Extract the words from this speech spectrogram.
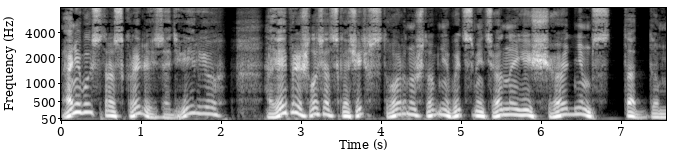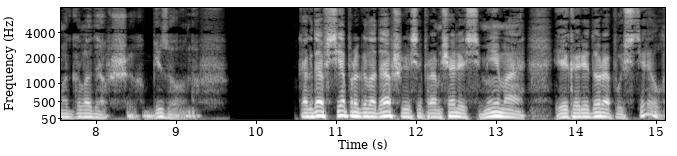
Они быстро скрылись за дверью, а ей пришлось отскочить в сторону, чтобы не быть сметенной еще одним стадом оголодавших бизонов. Когда все проголодавшиеся промчались мимо, и коридор опустел,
